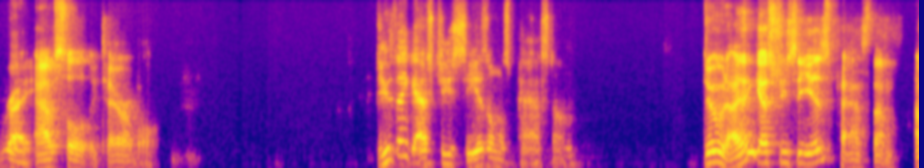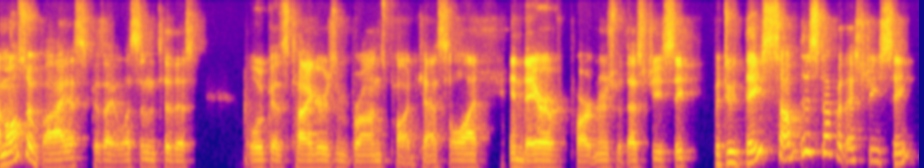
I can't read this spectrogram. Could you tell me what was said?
Right. absolutely terrible. Do you think SGC is almost past them? Dude, I think SGC is past them. I'm also biased because I listen to this Lucas Tigers and Bronze podcast a lot, and they are partners with SGC. But dude, they sub this stuff with SGC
